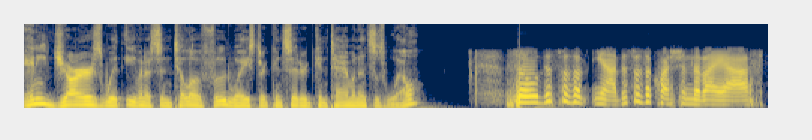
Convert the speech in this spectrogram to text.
Any jars with even a scintilla of food waste are considered contaminants as well? So this was a yeah this was a question that I asked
